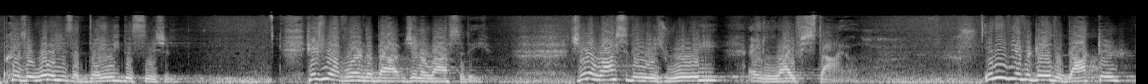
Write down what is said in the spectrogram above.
because it really is a daily decision. Here's what I've learned about generosity. Generosity is really a lifestyle. Any of you ever go to the doctor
